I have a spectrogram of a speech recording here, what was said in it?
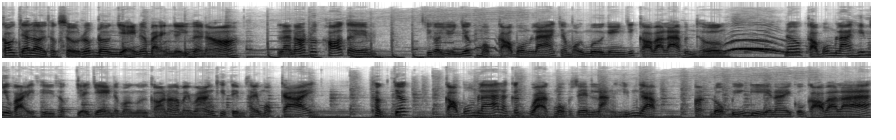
Câu trả lời thật sự rất đơn giản nếu bạn nghĩ về nó là nó rất khó tìm. Chỉ có duy nhất một cỏ bóng lá cho mỗi 10.000 chiếc cỏ ba lá bình thường. Nếu cỏ bóng lá hiếm như vậy thì thật dễ dàng để mọi người coi nó là may mắn khi tìm thấy một cái. Thực chất, cỏ bóng lá là kết quả của một gen lặng hiếm gặp hoặc đột biến DNA của cỏ ba lá.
